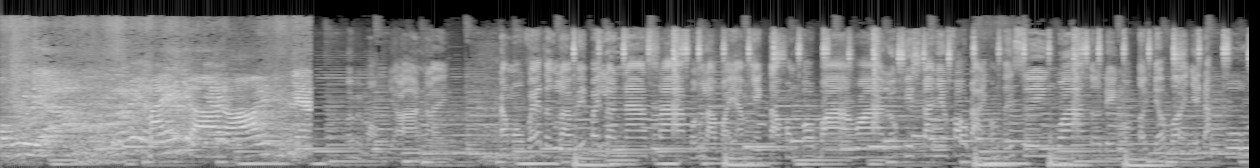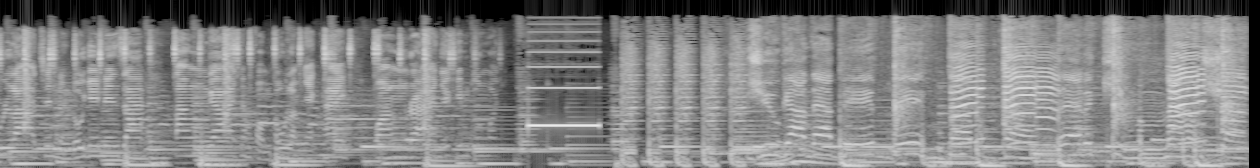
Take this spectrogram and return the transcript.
mấy giờ rồi? Mới 11 giờ anh ơi. Đang một vé tức là viết bay lên NASA. Vẫn là vậy âm nhạc tao không có ba hoa. Loki xa như pháo đài không thể xuyên qua. Từ địa ngục tao trở về như Dracula Xin đừng đuổi như ninja Tăng ga. Trong phòng thu làm nhạc hay Quăng ra như kim cương môi. You got that big, big bubble gum. Better keep my mouth shut.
